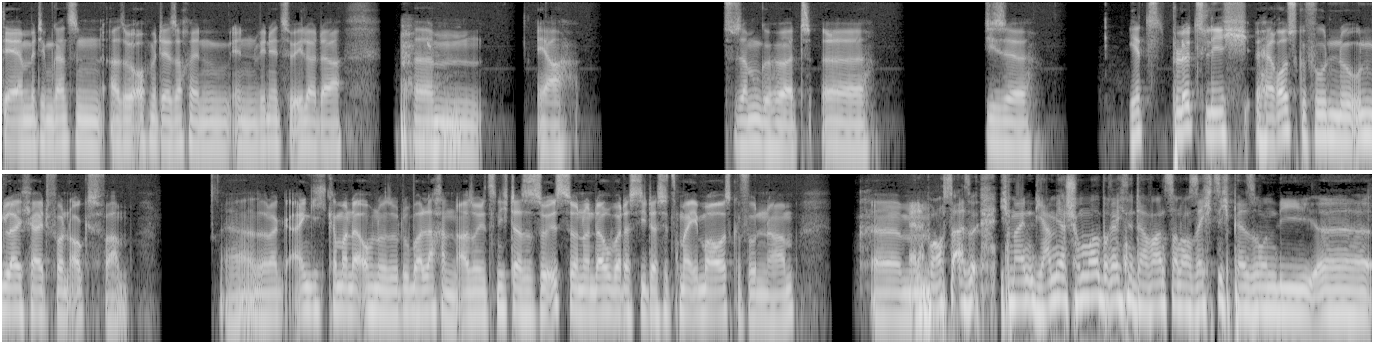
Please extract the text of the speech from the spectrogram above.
der mit dem ganzen, also auch mit der Sache in, in Venezuela da, ähm, ja, zusammengehört. Äh, diese jetzt plötzlich herausgefundene Ungleichheit von Oxfam. Ja, also da, eigentlich kann man da auch nur so drüber lachen. Also jetzt nicht, dass es so ist, sondern darüber, dass die das jetzt mal eben rausgefunden haben. Ähm, ja, da brauchst du, also ich meine, die haben ja schon mal berechnet, da waren es dann noch 60 Personen, die äh,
